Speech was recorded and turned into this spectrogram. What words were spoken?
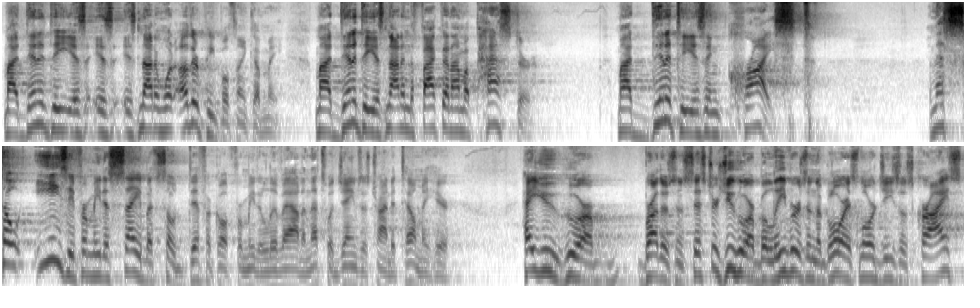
My identity is, is, is not in what other people think of me. My identity is not in the fact that I'm a pastor. My identity is in Christ. And that's so easy for me to say, but so difficult for me to live out. And that's what James is trying to tell me here. Hey, you who are brothers and sisters, you who are believers in the glorious Lord Jesus Christ,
